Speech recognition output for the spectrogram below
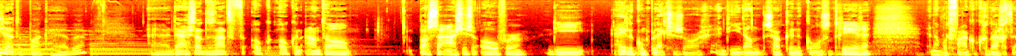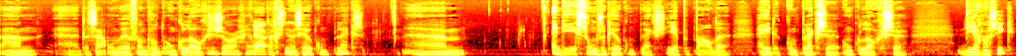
Nu we het ISA te pakken hebben, uh, daar staat dus ook, ook een aantal passages over die hele complexe zorg. En die je dan zou kunnen concentreren. En dan wordt vaak ook gedacht aan, uh, dat is onderdeel van bijvoorbeeld oncologische zorg. Wordt gezien als heel complex. Um, en die is soms ook heel complex. Je hebt bepaalde hele complexe oncologische diagnostiek.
